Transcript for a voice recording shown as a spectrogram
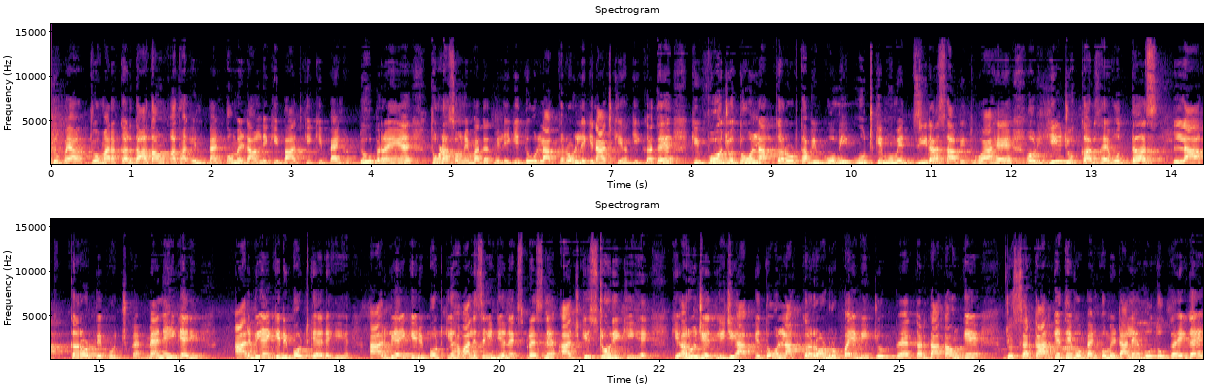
रुपया जो हमारा करदाताओं का था, इन बैंकों में डालने की बात की कि बैंक डूब रहे हैं। थोड़ा सा उन्हें मदद मिलेगी, दो लाख करोड़। लेकिन आज की हकीकत है कि वो जो दो लाख करोड़ था, भी, वो भी ऊट के मुँह में जीरा साबित हुआ है। और ये जो कर्ज है, वो दस लाख करोड़ पे पहुँच चुका है। मैं नहीं कह रही आरबीआई की रिपोर्ट कह रही है। आरबीआई की रिपोर्ट के हवाले से इंडियन एक्सप्रेस ने आज की स्टोरी की है कि अरुण जेटली जी आपके दो लाख करोड़ रुपए भी जो करदाताओं के, जो सरकार के थे वो बैंकों में डाले, वो तो गए गए,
